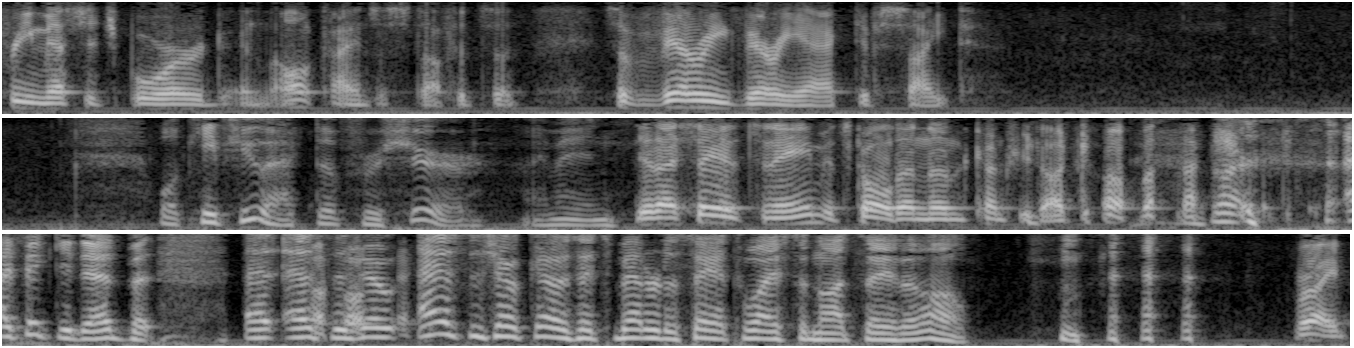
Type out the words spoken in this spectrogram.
free message board and all kinds of stuff. It's a it's a very very active site. Well, it keeps you active for sure. I mean, did I say its name? It's called unknowncountry.com. I think you did, but as the oh. joke as the joke goes, it's better to say it twice than not say it at all. right.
